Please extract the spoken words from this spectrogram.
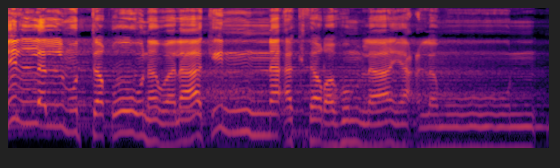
إلا المتقون ولكن أكثرهم لا يعلمون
